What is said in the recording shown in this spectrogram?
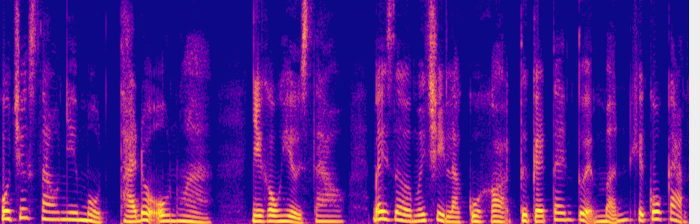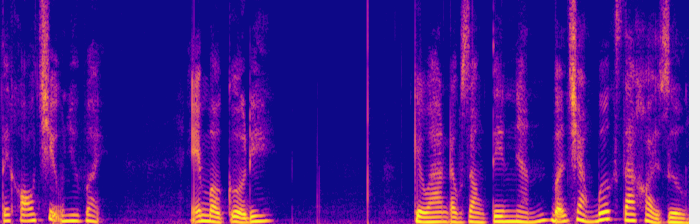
Cô trước sau như một thái độ ôn hòa. Nhưng không hiểu sao, Bây giờ mới chỉ là cuộc gọi từ cái tên Tuệ Mẫn Khiến cô cảm thấy khó chịu như vậy. Em mở cửa đi Kiều An đọc dòng tin nhắn, Vẫn chẳng bước ra khỏi giường.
